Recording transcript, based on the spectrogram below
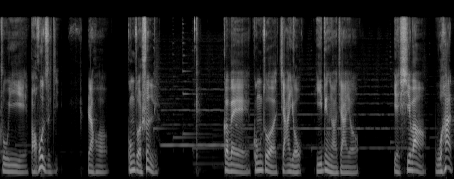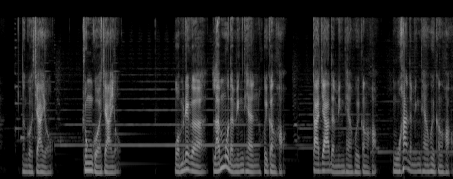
注意保护自己，然后。工作顺利，各位工作加油，一定要加油！也希望武汉能够加油，中国加油！我们这个栏目的明天会更好，大家的明天会更好，武汉的明天会更好，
